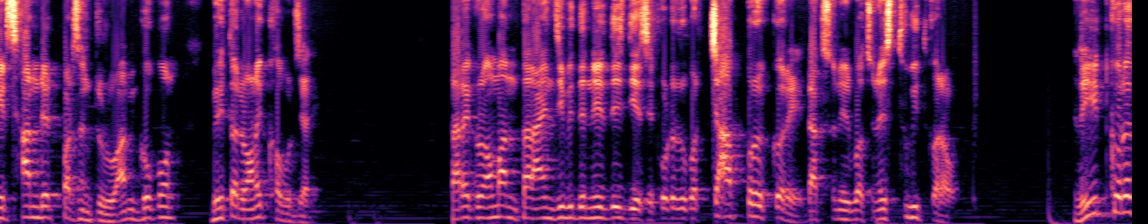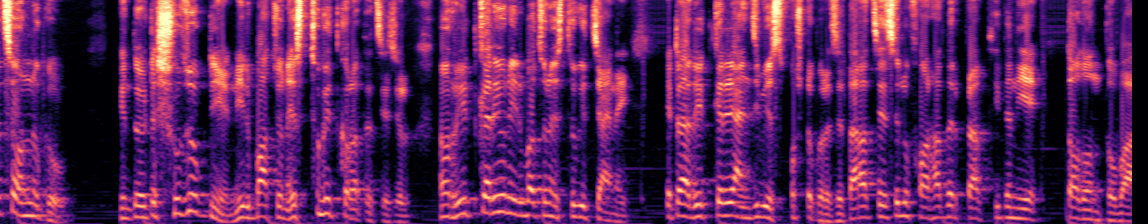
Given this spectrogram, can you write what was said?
ইটস হান্ড্রেড পার্সেন্ট ট্রু আমি গোপন ভেতরে অনেক খবর জানি। তারেক রহমান তার আইনজীবীদের নির্দেশ দিয়েছে, কোর্টের উপর চাপ প্রয়োগ করে ডাকসু নির্বাচন স্থগিত করাও। রিট করেছে অন্য কেউ। কিন্তু এটা সুযোগ নিয়ে নির্বাচন স্থগিত করাতে চেয়েছিল। কারণ রিটকারীও নির্বাচন স্থগিত চায় নাই। এটা রিটকারীর আইনজীবী স্পষ্ট করেছে। তারা চেয়েছিল ফরহাদের প্রার্থীতা নিয়ে তদন্ত বা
